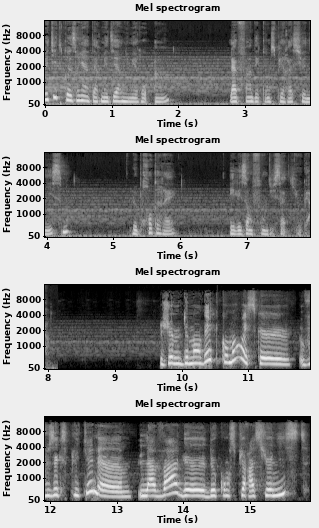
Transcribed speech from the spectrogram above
Petite causerie intermédiaire numéro 1, la fin des conspirationnismes, le progrès et les enfants du Sat Yoga. Je me demandais comment est-ce que vous expliquez la, la vague de conspirationnistes,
